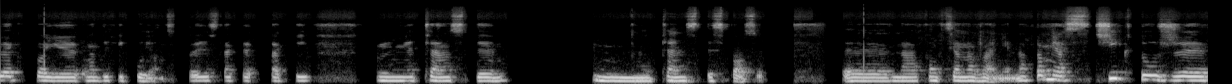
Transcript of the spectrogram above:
lekko je modyfikując. To jest taki, taki częsty, mm, częsty sposób y, na funkcjonowanie. Natomiast ci, którzy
